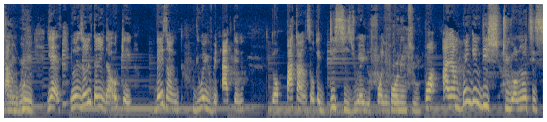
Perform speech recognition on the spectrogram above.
sanguine. Sanguine. Yes, he's only telling you that okay, based on the way you've been acting, your patterns. Okay, this is where you fall into. Fall into. But I am bringing this to your notice.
